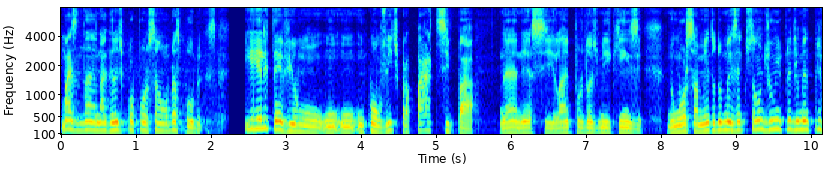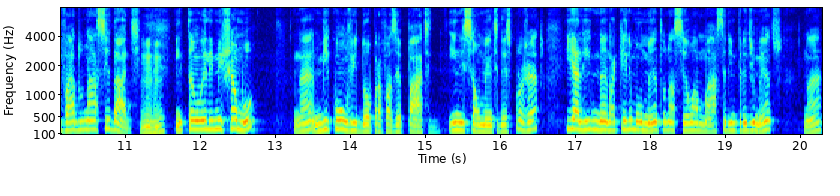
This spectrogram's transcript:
mas na, na, grande proporção obras públicas. E ele teve um, um, um convite para participar né, nesse lá por 2015, num orçamento de uma execução de um empreendimento privado na cidade. Uhum. Então ele me chamou né, me convidou para fazer parte inicialmente desse projeto e ali naquele momento nasceu a Master Empreendimentos, né?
